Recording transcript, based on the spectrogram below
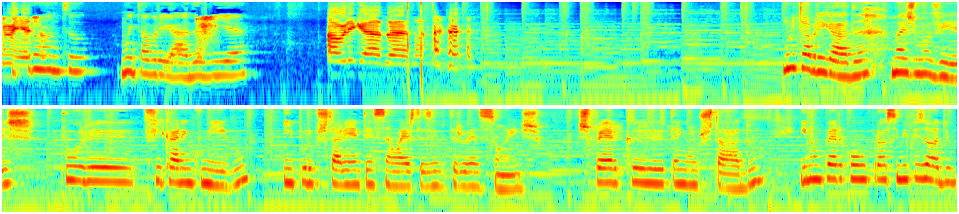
E Mesmo. pronto, muito obrigada, Bia. Obrigada, Ana. Muito obrigada mais uma vez por eh, ficarem comigo e por prestarem atenção a estas intervenções. Espero que tenham gostado e não percam o próximo episódio,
